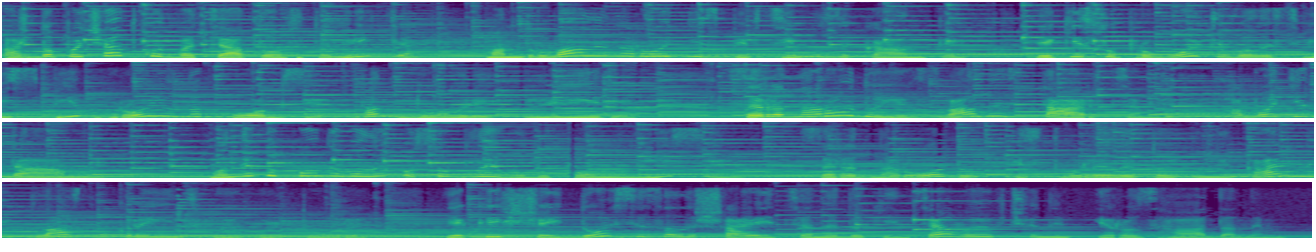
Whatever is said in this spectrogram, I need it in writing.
аж до початку ХХ століття мандрували народні співці-музиканти, які супроводжували свій спів грою на кобзі, бандурі, лірі. Серед народу їх звали старцями або дідами. Вони виконували особливу духовну місію серед народу і створили той унікальний пласт української культури, який ще й досі залишається не до кінця вивченим і розгаданим.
